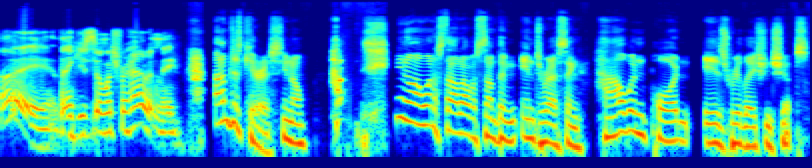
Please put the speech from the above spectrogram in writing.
Hi, thank you so much for having me. I'm just curious, you know, how, you know, I want to start off with something interesting. How important is relationships?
